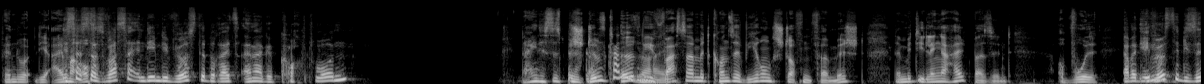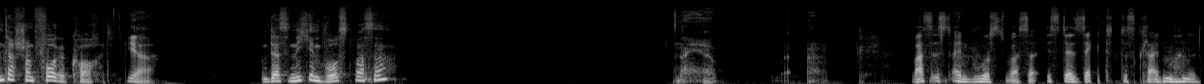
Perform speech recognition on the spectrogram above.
wenn du die Ist einmal das auf. das Wasser, in dem die Würste bereits einmal gekocht wurden? Nein, das ist das bestimmt kann irgendwie sein. Wasser mit Konservierungsstoffen vermischt, damit die länger haltbar sind. Obwohl, Aber die Würste, die sind doch schon vorgekocht. ja, Und das nicht im Wurstwasser? naja, Was ist ein Wurstwasser? Ist der Sekt des kleinen Mannes?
